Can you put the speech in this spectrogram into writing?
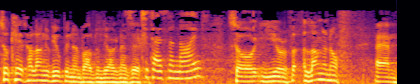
So, Kate, how long have you been involved in the organisation? 2009. So you're long enough um,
